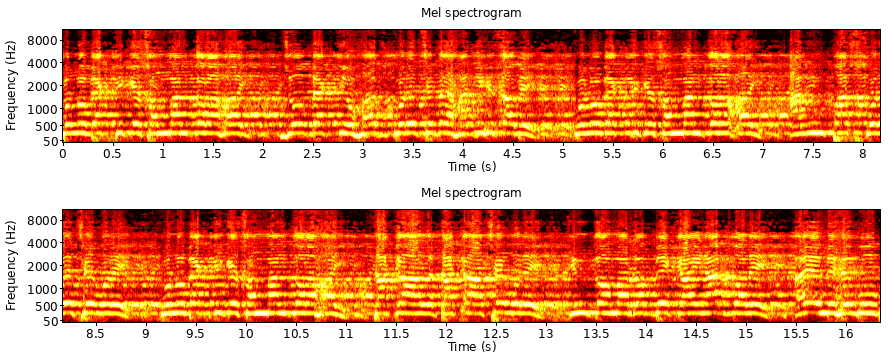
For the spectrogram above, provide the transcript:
কোন ব্যক্তিকে সম্মান করা হয়, যে ব্যক্তি হজ করেছে তাই হাজি হিসাবে, কোন ব্যক্তিকে সম্মান করা হয়, আলিম পাস করেছে বলে, কোন ব্যক্তিকে সম্মান করা হয়, টাকা টাকা আছে বলে, কিন্তু আমার রব্বে কায়নাত বলে, এ মেহবুব,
